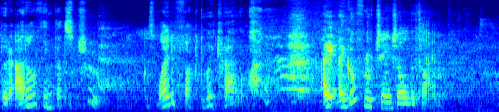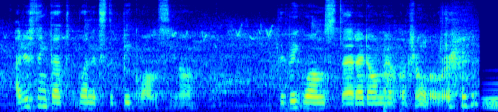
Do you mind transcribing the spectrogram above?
But I don't think that's true. Because why the fuck do I travel? I, I go through change all the time. I just think that when it's the big ones, you know, the big ones that I don't have control over.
